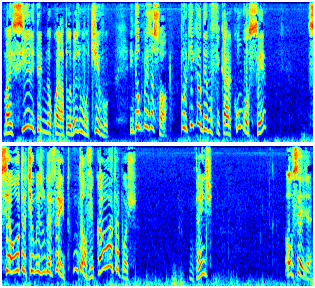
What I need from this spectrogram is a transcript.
Mas se ele terminou com ela pelo mesmo motivo, então pensa só, por que, que eu devo ficar com você se a outra tinha o mesmo defeito? Então, fica a outra, poxa. Entende? Ou seja,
